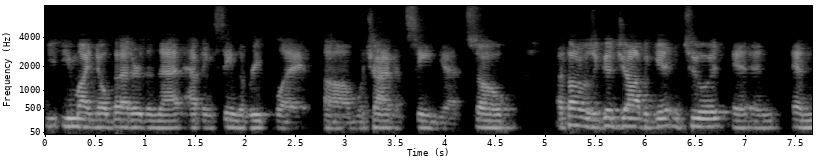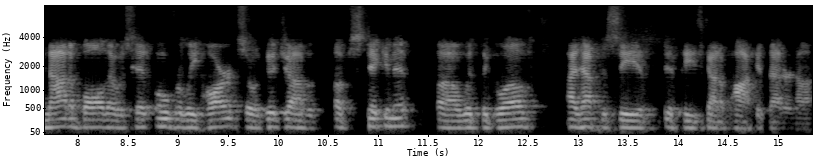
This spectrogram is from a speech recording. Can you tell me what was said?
you, you might know better than that, having seen the replay, um, which I haven't seen yet. So I thought it was a good job of getting to it and, and, and not a ball that was hit overly hard. So a good job of, of sticking it uh, with the glove. I'd have to see if, if he's got to pocket that or not.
